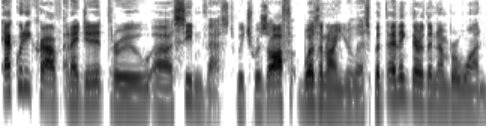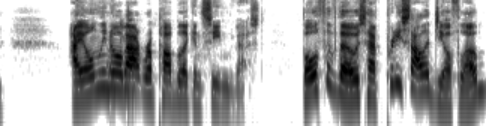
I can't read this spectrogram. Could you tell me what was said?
Equity crowd, and I did it through uh, Seed Invest, which was off wasn't on your list, but I think they're the number one. I only know okay. about Republic and Seed Invest. Both of those have pretty solid deal flow,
